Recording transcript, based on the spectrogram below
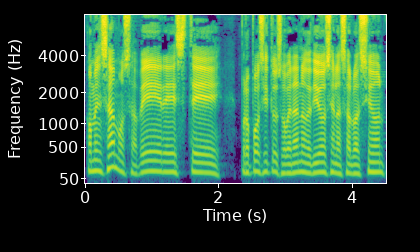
Comenzamos a ver este propósito soberano de Dios en la salvación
